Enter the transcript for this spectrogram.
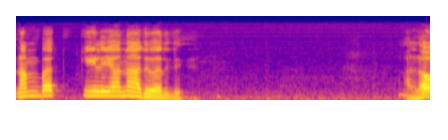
நம்ம கீழேயும் தான் அது வருது. ஹலோ?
